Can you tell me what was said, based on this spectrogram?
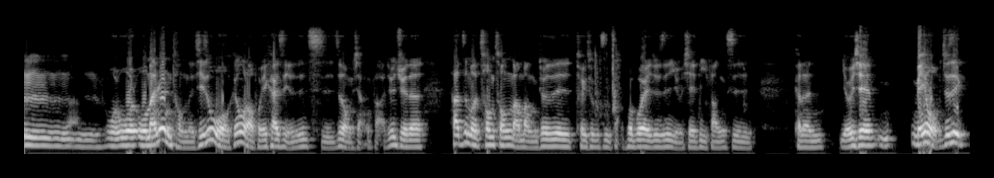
嗯嗯嗯，我我我蛮认同的。其实我跟我老婆一开始也是持这种想法，就觉得他这么匆匆忙忙就是推出市场，会不会就是有些地方是可能有一些没有就是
